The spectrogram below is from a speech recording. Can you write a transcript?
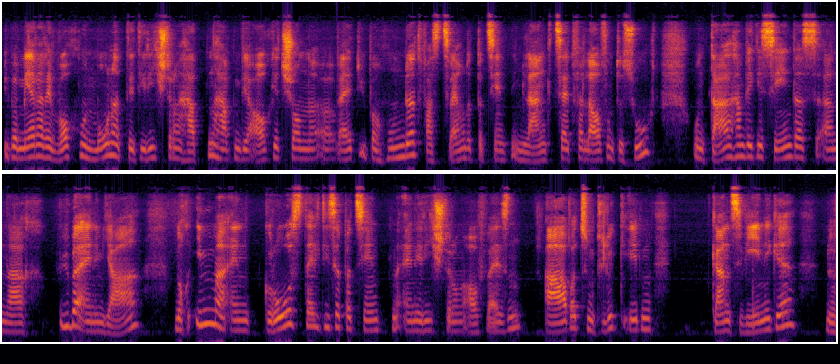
über mehrere Wochen und Monate die Riechstörung hatten, haben wir auch jetzt schon äh, weit über 100, fast 200 Patienten im Langzeitverlauf untersucht. Und da haben wir gesehen, dass äh, nach über einem Jahr noch immer ein Großteil dieser Patienten eine Riechstörung aufweisen, aber zum Glück eben ganz wenige, nur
